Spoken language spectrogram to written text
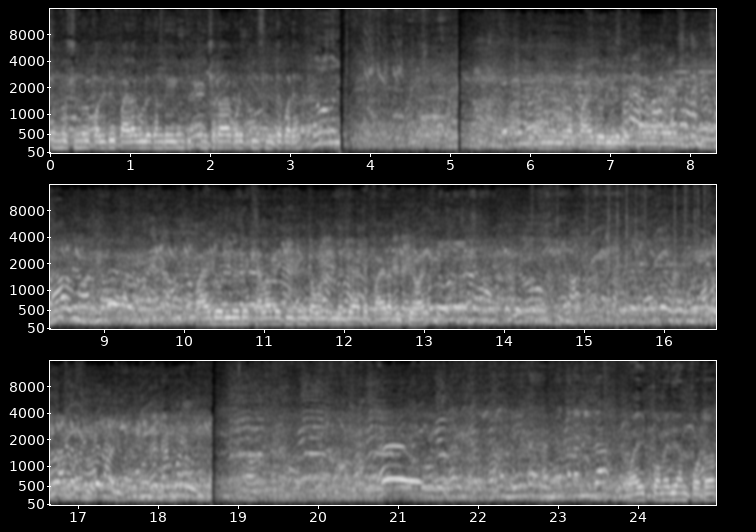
সুন্দর সুন্দর কোয়ালিটির পায়রাগুলো এখান থেকে কিন্তু তিনশো টাকা করে পিস নিতে পারেন দেখুন বন্ধুরা পায়ে দড়ি বেঁধে খেলা দেখায় পায়ে দড়ি বেঁধে খেলা দেখি কিন্তু আমাদের মেদে হাটে পায়রা বিক্রি হয়। হোয়াইট কমেরিয়ান pouter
